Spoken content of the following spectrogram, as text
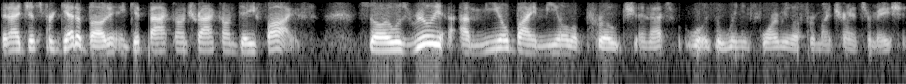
then I just forget about it and get back on track on day five. So it was really a meal by meal approach, and that's what was the winning formula for my transformation.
